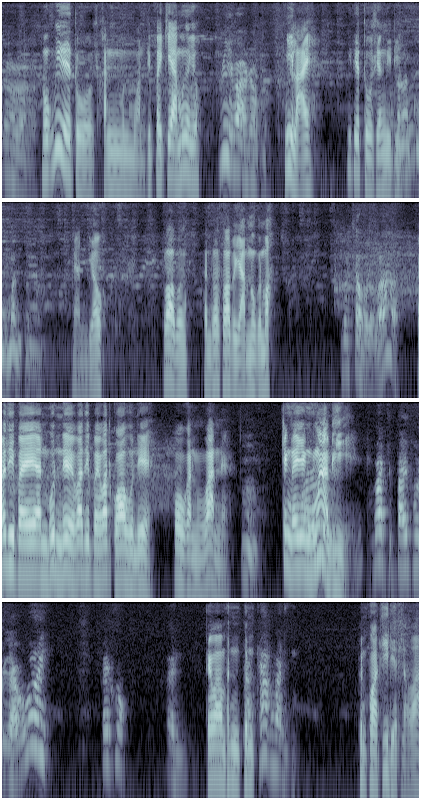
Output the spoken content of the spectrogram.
เออนกมีแต่ตัวคันมันมวนๆสิไปแก้มืออยู่มีว่าดอกมีหลายมีแต่ตัวเสียงดีกำลังกูมันตัวนั้นๆแม่นเดียวรอเบิ่งคันสอๆพยายามนกกันบ่ ไม่เช่าหรอวะว่าที่ไปอันพุ่นนี่ว่าที่ไปวัดกอพุ่นนี่โอ้กันว่านเนี่ยอืมจังไดยังมาพี่ ว่าจะไปพูดแล้วโอ้ย ไปพวกเอินแต่ว่าเพิ่นเพิ่นทางมันเพิ่นพอที่เด็ดแล้วว่า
